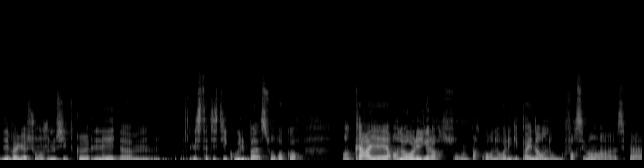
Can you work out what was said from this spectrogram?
d'évaluation. Je ne cite que les, les statistiques où il bat son record en carrière en Euroleague. Alors son parcours en Euroleague n'est pas énorme, donc forcément euh, c'est pas,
